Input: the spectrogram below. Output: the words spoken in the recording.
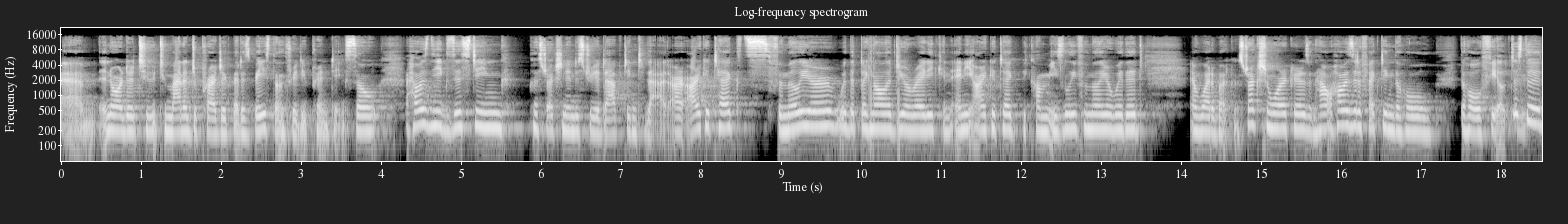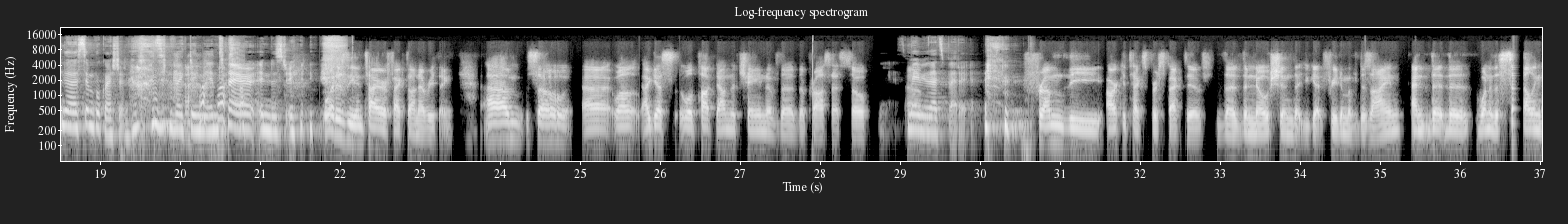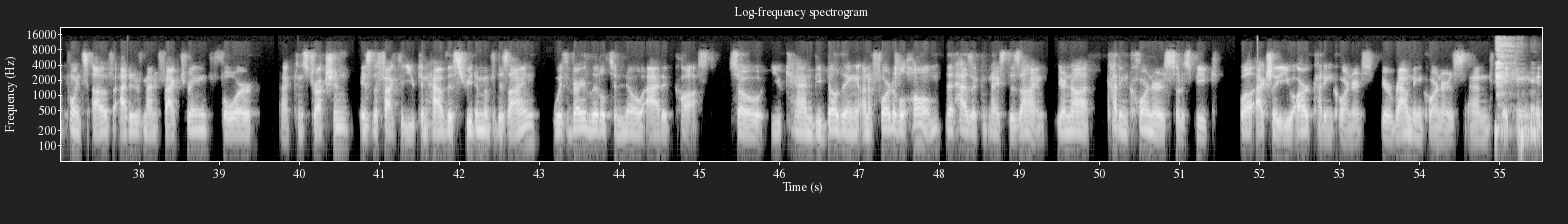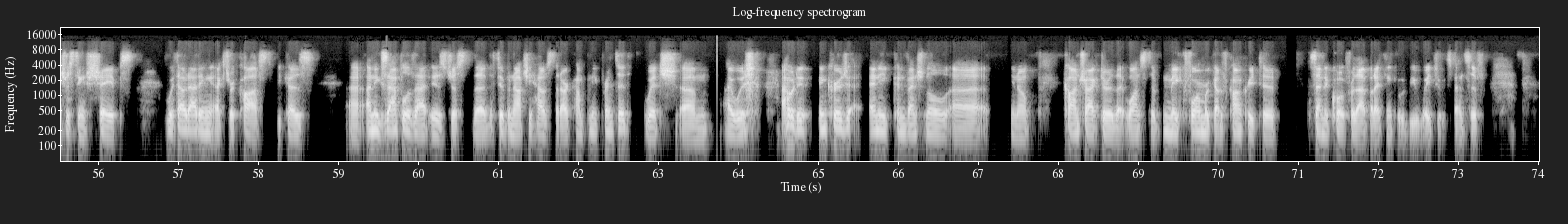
um, in order to, to manage a project that is based on 3D printing. So, how is the existing construction industry adapting to that? Are architects familiar with the technology already? Can any architect become easily familiar with it? And what about construction workers? And how, how is it affecting the whole the whole field? Just a, a simple question. How is it affecting the entire industry? What is the entire effect on everything? Um, so uh, well i guess we'll talk down the chain of the the process. So maybe um, that's better. from the architect's perspective the the notion that you get freedom of design and the the one of the selling points of additive manufacturing for uh, construction is the fact that you can have this freedom of design with very little to no added cost. So you can be building an affordable home that has a nice design. You're not cutting corners, so to speak. Well, actually, you are cutting corners. You're rounding corners and making interesting shapes without adding extra cost. Because uh, an example of that is just the, the Fibonacci house that our company printed, which um, I would I would encourage any conventional uh, you know contractor that wants to make formwork out of concrete to send a quote for that, but I think it would be way too expensive.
